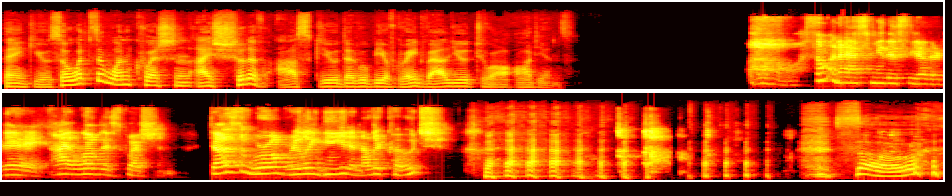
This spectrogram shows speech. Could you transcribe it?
Thank you. So, what's the one question I should have asked you that would be of great value to our audience? Oh, someone asked me this the other day. I love this question. Does the world really need another coach? so,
